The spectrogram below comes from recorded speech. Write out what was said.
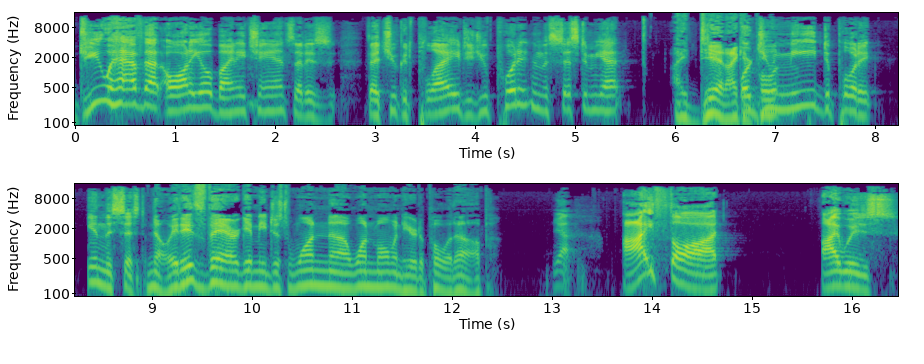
Do you have that audio by any chance that is that you could play? Did you put it in the system yet? I did. I Or do you it. need to put it in the system? No, it is there. Give me just one uh, one moment here to pull it up. Yeah. I thought I was,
